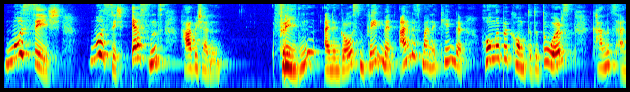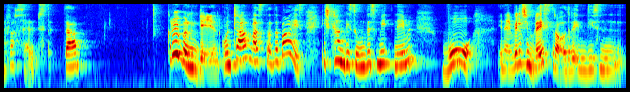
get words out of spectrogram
muss ich muss ich. Erstens habe ich einen Frieden, einen großen Frieden. Wenn eines meiner Kinder Hunger bekommt oder Durst, kann es einfach selbst da grübeln gehen und schauen, was da dabei ist. Ich kann Gesundes mitnehmen. Wo? In welchem Restaurant oder in diesen,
